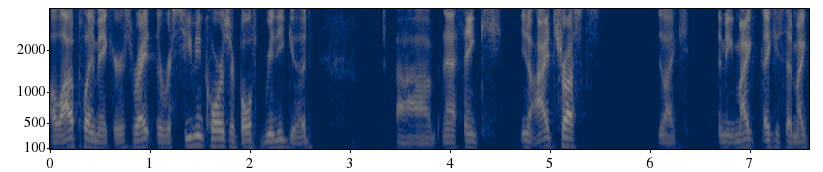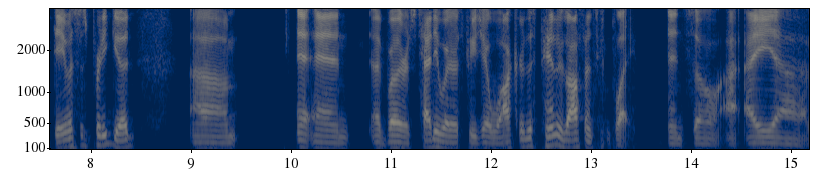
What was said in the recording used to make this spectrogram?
a lot of playmakers, right? The receiving cores are both really good, um, and I think you know I trust like I mean Mike, like you said, Mike Davis is pretty good, um, and, and uh, whether it's Teddy, whether it's PJ Walker, this Panthers offense can play, and so I. I uh,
